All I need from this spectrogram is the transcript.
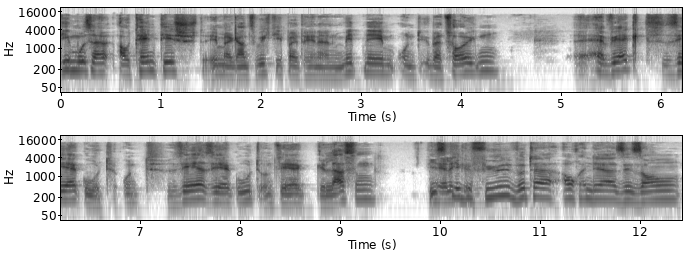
die muss er authentisch, immer ganz wichtig bei Trainern, mitnehmen und überzeugen. Er wirkt sehr gut und sehr, sehr gut und sehr gelassen. Wie ist Ihr Gefühl? Wird er auch in der Saison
